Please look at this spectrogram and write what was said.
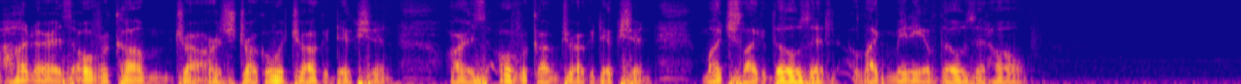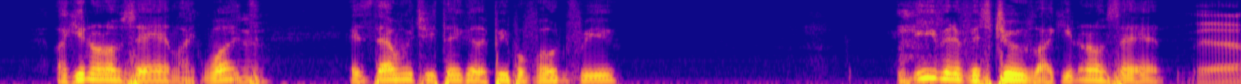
Hunter has overcome dr- or struggled with drug addiction or has overcome drug addiction, much like those at like many of those at home. Like you know what I'm saying? Like what? Is Yeah. that what you think of the people voting for you? Even if it's true, like you know what I'm saying? Yeah.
